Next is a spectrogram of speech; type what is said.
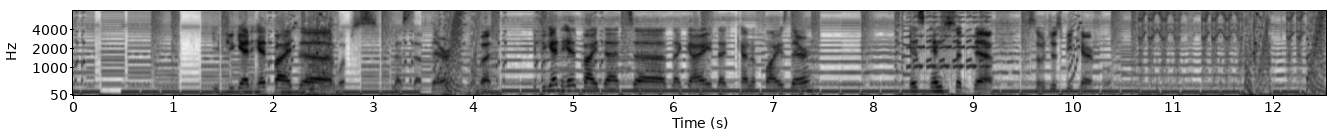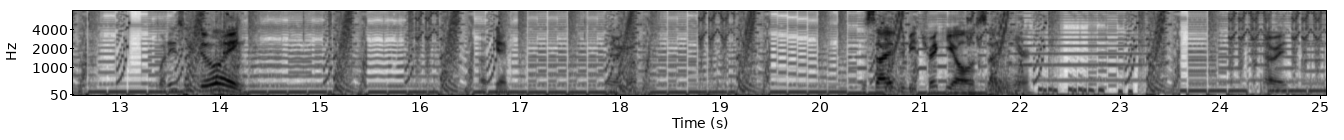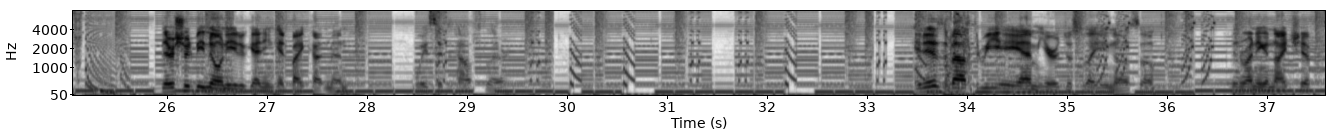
If you get hit by the... whoops, messed up there. But if you get hit by that, uh, that guy that kind of flies there, it's instant death, so just be careful. What is he doing? Okay. There we go. Decided to be tricky all of a sudden here. Alright. There should be no need of getting hit by Cutman. Wasted health there. It is about 3 a.m. here, just to let you know, so... Been running a night shift.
